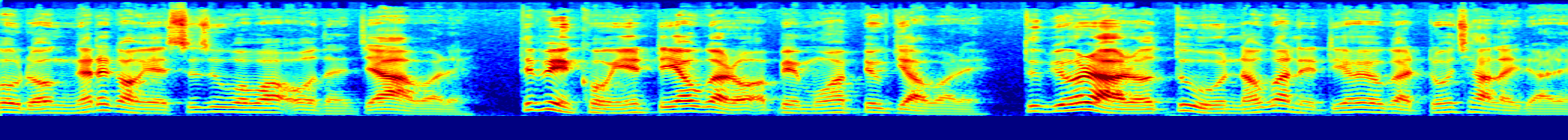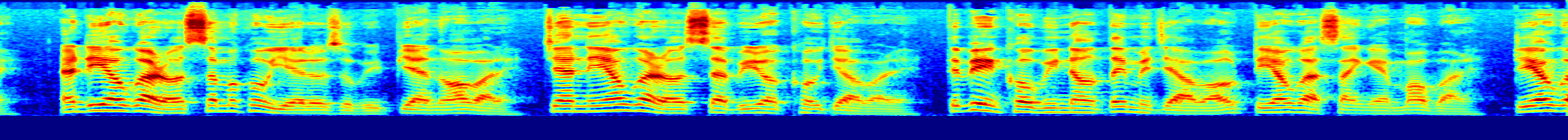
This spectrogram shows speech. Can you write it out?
ကုတ်တော့ငတ်တကောင်ရဲ့စူးစူးဝါးဝါအော်တန်ကြားရပါတယ်တစ်ပင်ခုံရင်တယောက်ကတော့အပင်မောကပြုတ်ကြပါတယ်သူပြောတာကတော့သူ့ကိုနောက်ကနေတယောက်ယောက်ကတွန်းချလိုက်တာတဲ့ အတယောက်ကတော့ဆက်မခုတ်ရဲလို့ဆိုပြီးပြန်သွားပါတယ်။ကြံနှစ်ယောက်ကတော့ဆက်ပြီးတော့ခုတ်ကြပါတယ်။တပင်ခုတ်ပြီးနောက်တိတ်မကြပါဘူး။တယောက်ကဆိုင်ကယ်မောက်ပါတယ်။တယောက်က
